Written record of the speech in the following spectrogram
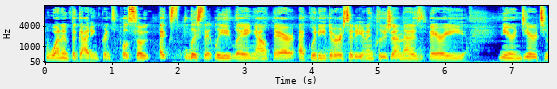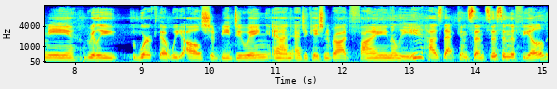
one of the guiding principles. So explicitly laying out there equity, diversity, and inclusion. That is very near and dear to me, really work that we all should be doing. And Education Abroad finally has that consensus in the field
